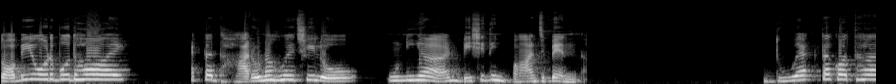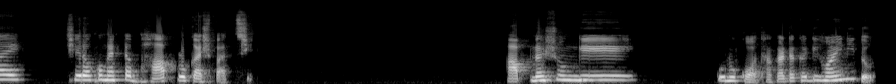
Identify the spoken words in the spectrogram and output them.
তবে ওর বোধহয় একটা ধারণা হয়েছিল উনি আর বেশি দিন বাঁচবেন না। দু একটা কথায় সেরকম একটা ভাব প্রকাশ পাচ্ছি। আপনার সঙ্গে কোনো কথা কাটাকাটি হয়নি তো?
